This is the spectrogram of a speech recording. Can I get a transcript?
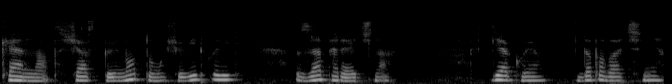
cannot з часткою not, тому що відповідь заперечна. Дякую, до побачення.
